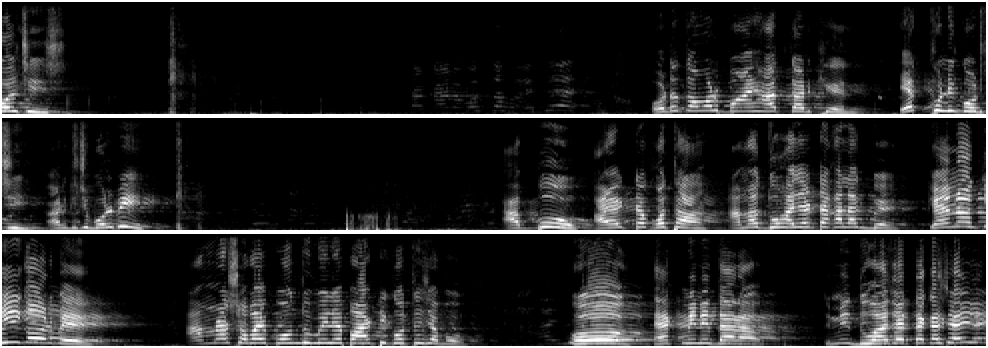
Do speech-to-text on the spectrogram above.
বলছিস? ওটা তো আমার বাঁয় হাত কার খেল। এক্ষুনি করছি। আর কিছু বলবি? আব্বু আরেকটা কথা। আমার দু হাজার টাকা লাগবে। কেন? কি করবে? আমরা সবাই বন্ধু মিলে পার্টি করতে যাব। ও এক মিনিট দাঁড়াও। তুমি দু হাজার টাকা চাইলে?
